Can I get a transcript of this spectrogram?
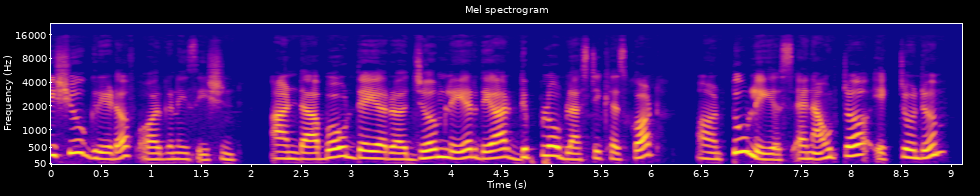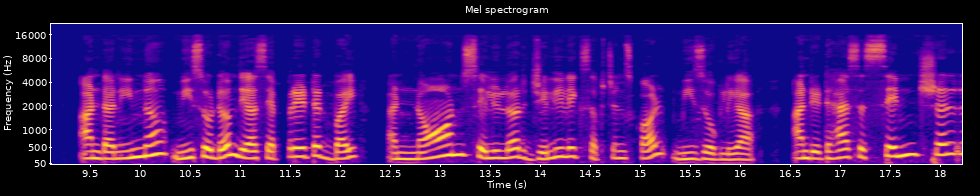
tissue grade of organization. And about their uh, germ layer they are diploblastic has got uh, two layers an outer ectoderm and an inner mesoderm they are separated by a non-cellular jelly-like substance called mesoglea. And it has a central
